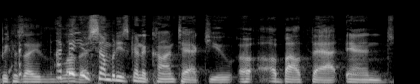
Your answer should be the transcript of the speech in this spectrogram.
because I, I love bet you somebody's going to contact you uh, about that and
